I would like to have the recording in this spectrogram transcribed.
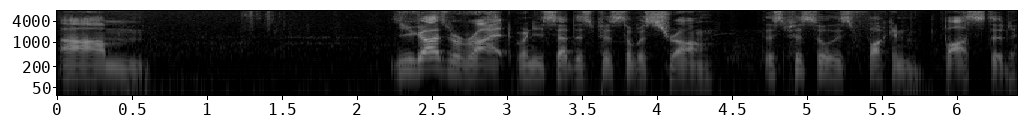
Um, you guys were right when you said this pistol was strong. This pistol is fucking busted.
